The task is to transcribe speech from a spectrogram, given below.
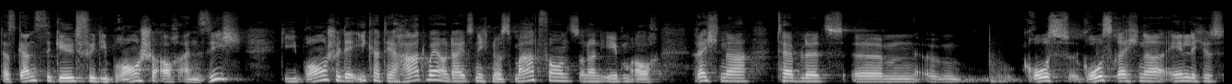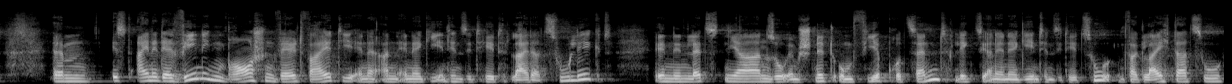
Das Ganze gilt für die Branche auch an sich. Die Branche der IKT-Hardware, und da jetzt nicht nur Smartphones, sondern eben auch Rechner, Tablets, ähm, ähm, Groß, Großrechner, ähnliches, ähm, ist eine der wenigen Branchen weltweit, die an Energieintensität leider zulegt. In den letzten Jahren so im Schnitt um vier Prozent legt sie an Energieintensität zu. Im Vergleich dazu,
